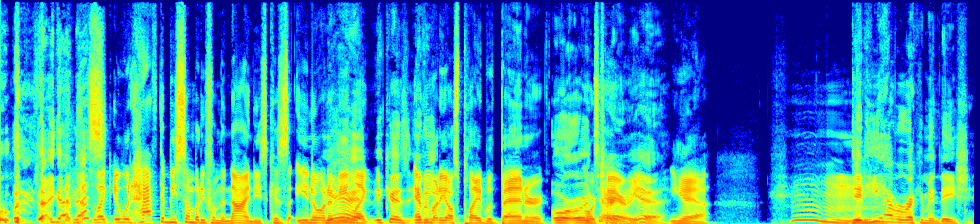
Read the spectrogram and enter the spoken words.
don't know. like, that- that's like it would have to be somebody from the 90s because you know what i mean like because everybody else played with ben or Or- or Terry, yeah. yeah Did he have a recommendation?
